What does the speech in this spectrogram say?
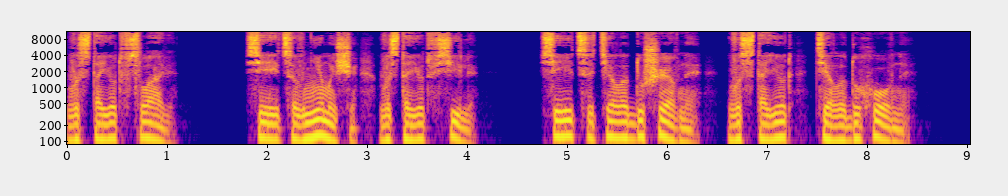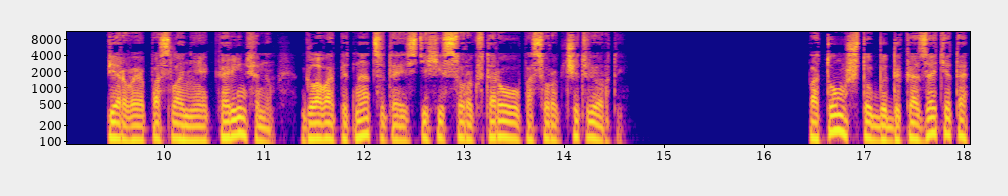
восстает в славе, сеется в немощи, восстает в силе, сеется тело душевное, восстает тело духовное». Первое послание к Коринфянам, глава 15, стихи с 42 по 44. Потом, чтобы доказать это,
